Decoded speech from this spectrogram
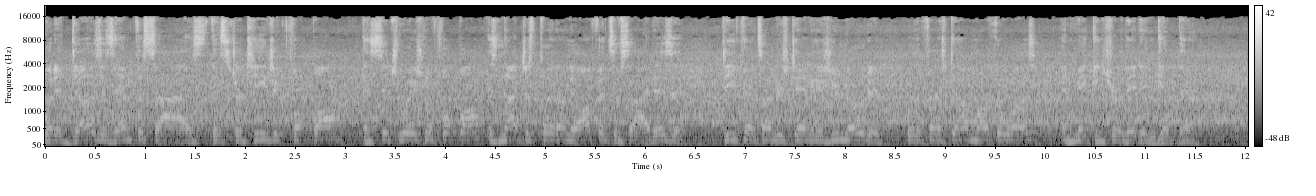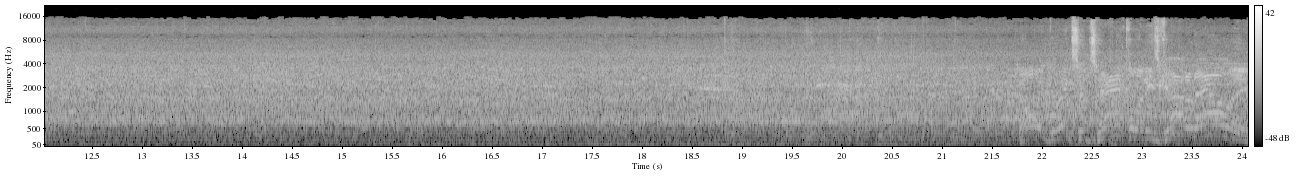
What it does is emphasize that strategic football and situational football is not just played on the offensive side, is it? Defense understanding, as you noted, where the first down marker was and making sure they didn't get there. Oh, breaks a tackle, and he's got an alley.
